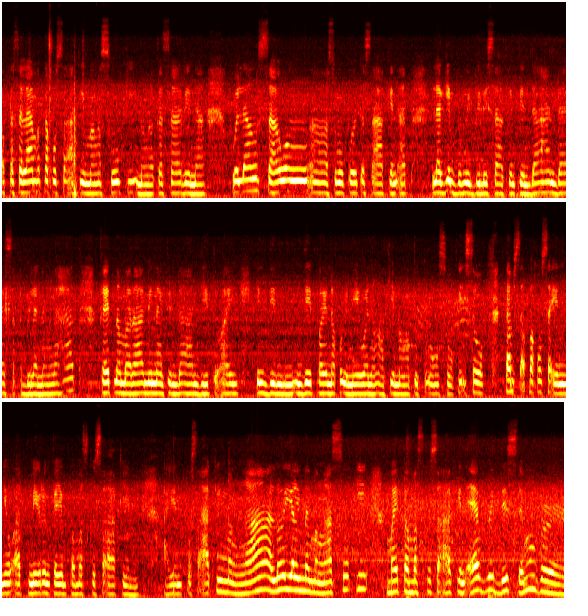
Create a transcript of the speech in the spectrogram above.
papasalamat ako sa aking mga suki, mga kasari na walang sawang ah, sumuporta sa akin at laging bumibili sa akin tindahan dahil sa kabila ng lahat. Kahit na marami ng tindahan dito ay hindi, hindi pa rin ako iniwan ng aking mga totoong suki. So, thumbs up ako sa inyo at meron kayong pamasko sa akin. Ayan po sa aking mga loyal na mga suki, may pamasko sa akin every December.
